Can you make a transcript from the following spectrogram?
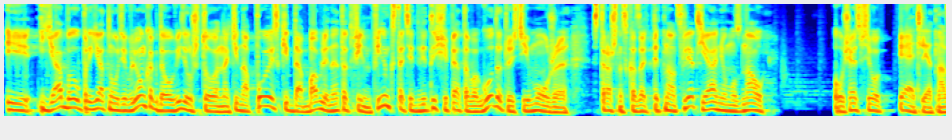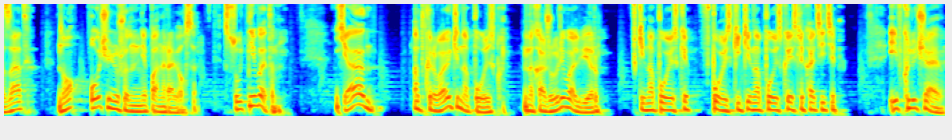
И я был приятно удивлен, когда увидел, что на кинопоиске добавлен этот фильм. Фильм, кстати, 2005 года, то есть ему уже, страшно сказать, 15 лет. Я о нем узнал, получается, всего 5 лет назад. Но очень уж он мне понравился. Суть не в этом. Я открываю кинопоиск, нахожу револьвер в кинопоиске, в поиске кинопоиска, если хотите, и включаю.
